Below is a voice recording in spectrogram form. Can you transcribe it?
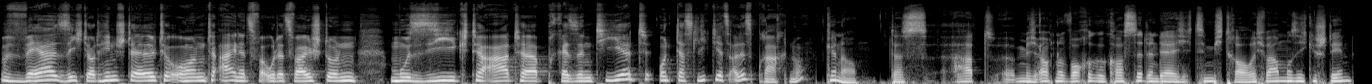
wer sich dort hinstellt und eine zwei oder zwei Stunden Musik, Theater präsentiert. Und das liegt jetzt alles brach, ne? Genau. Das hat mich auch eine Woche gekostet, in der ich ziemlich traurig war, muss ich gestehen.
